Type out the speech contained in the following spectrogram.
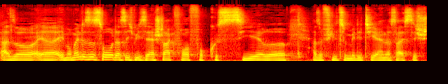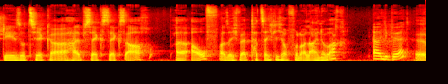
Also äh, im Moment ist es so, dass ich mich sehr stark darauf fokussiere, also viel zu meditieren. Das heißt, ich stehe so circa halb sechs, sechs auch, äh, auf. Also ich werde tatsächlich auch von alleine wach. Early Bird? Äh,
